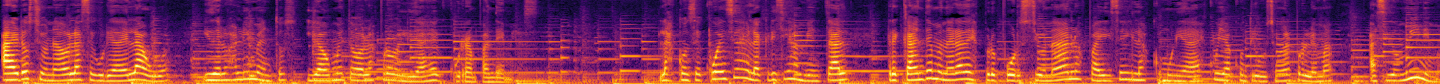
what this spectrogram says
ha erosionado la seguridad del agua y de los alimentos y ha aumentado las probabilidades de que ocurran pandemias. Las consecuencias de la crisis ambiental recaen de manera desproporcionada en los países y las comunidades cuya contribución al problema ha sido mínima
